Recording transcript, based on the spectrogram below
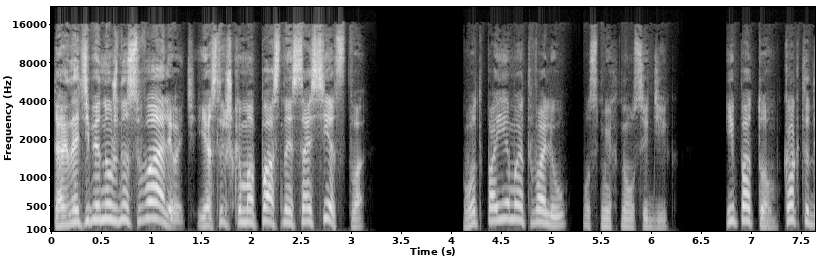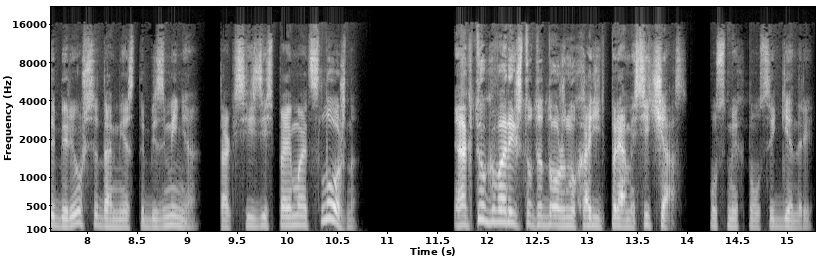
Тогда тебе нужно сваливать. Я слишком опасное соседство. Вот поем и отвалю, усмехнулся Дик. И потом, как ты доберешься до места без меня? Такси здесь поймать сложно. А кто говорит, что ты должен уходить прямо сейчас? Усмехнулся Генри.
